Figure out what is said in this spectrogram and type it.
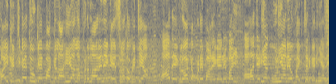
ਬਾਈ ਖਿੱਚ ਕੇ ਧੂ ਕੇ ਪੱਗ ਲਾਹੀ ਆ, ਲੱਫੜ ਮਾਰੇ ਨੇ ਕੇਸਾਂ ਤੋਂ ਖਿੱਚਿਆ। ਆਹ ਦੇਖ ਲਓ ਆ ਕੱਪੜੇ ਪਾੜੇ ਗਏ ਨੇ ਬਾਈ। ਆਹ ਜਿਹੜੀਆਂ ਕੂਣੀਆਂ ਨੇ, ਉਹ ਫ੍ਰੈਕਚਰ ਕਰੀਆਂ ਨੇ।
